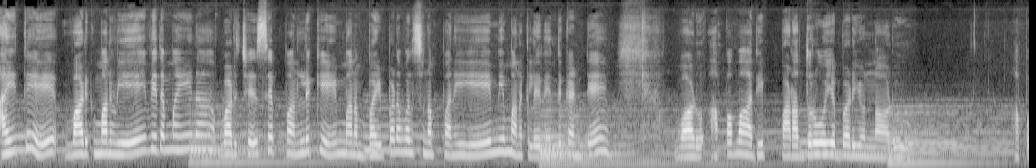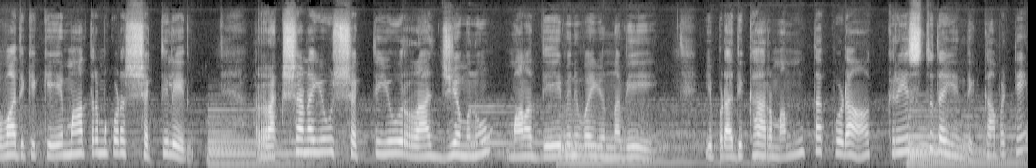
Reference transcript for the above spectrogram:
అయితే వాడికి మనం ఏ విధమైన వాడు చేసే పనులకి మనం భయపడవలసిన పని ఏమీ మనకు లేదు. ఎందుకంటే వాడు అపవాది పడద్రోయబడి ఉన్నాడు. అపవాదికి ఏమాత్రము కూడా శక్తి లేదు. రక్షణయు శక్తియు రాజ్యమును మన దేవునివై ఉన్నవి. ఇప్పుడు అధికారం అంతా కూడా క్రీస్తుదయ్యింది కాబట్టి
